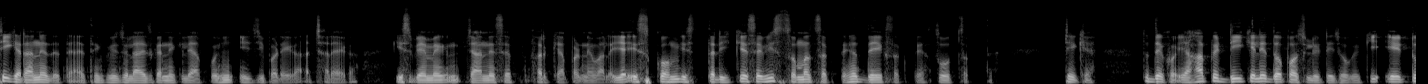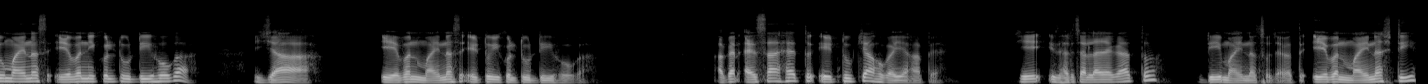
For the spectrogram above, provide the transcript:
ठीक है, रहने देते हैं। आई थिंक विजुलाइज करने के लिए आपको ही ईजी पड़ेगा अच्छा रहेगा कि इस वे में जाने से फ़र्क क्या पड़ने वाला है। या इसको हम इस तरीके से भी समझ सकते हैं, देख सकते हैं, सोच सकते हैं, ठीक है? तो देखो, यहाँ पे डी के लिए दो पॉसिबिलिटीज हो गई कि A two minus A one equal to D होगा या A one minus A two equal to D होगा। अगर ऐसा है तो ए टू क्या होगा यहाँ पे? ये इधर चला जाएगा तो डी माइनस हो जाएगा। तो ए वन माइनस डी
